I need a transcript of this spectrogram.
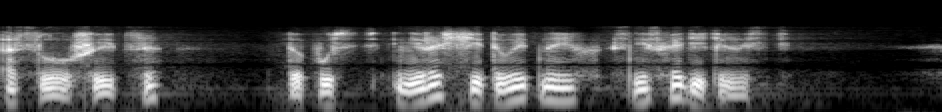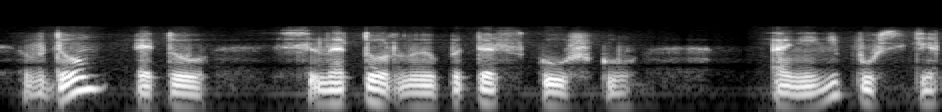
ослушается, то пусть не рассчитывает на их снисходительность. В дом эту санаторную потаскушку они не пустят.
